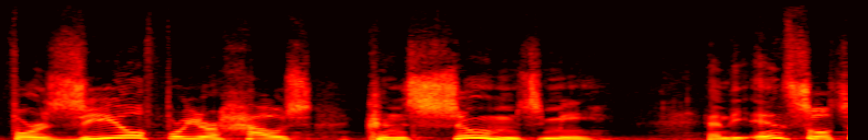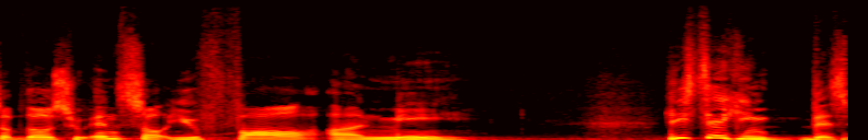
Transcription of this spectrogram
For zeal for your house consumes me, and the insults of those who insult you fall on me. He's taking this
